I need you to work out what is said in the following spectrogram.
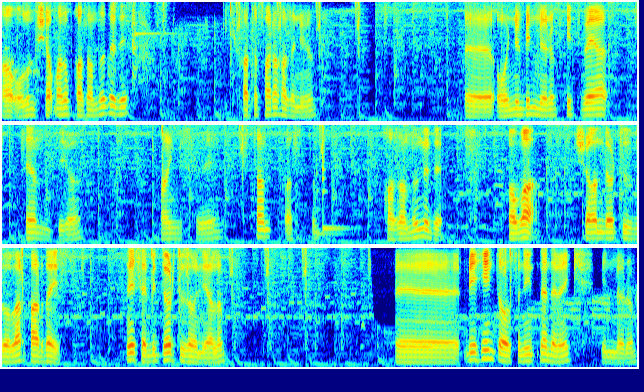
Aa oğlum bir şey yapmadım kazandı dedi. İki katı para kazanıyor. Ee, oyunu bilmiyorum. Hit veya stand diyor. Hangisi? Stand bastım. Kazandın dedi. Baba şu an 400 dolar kardayız. Neyse bir 400 oynayalım. Ee, bir hint olsun. Hint ne demek? Bilmiyorum.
